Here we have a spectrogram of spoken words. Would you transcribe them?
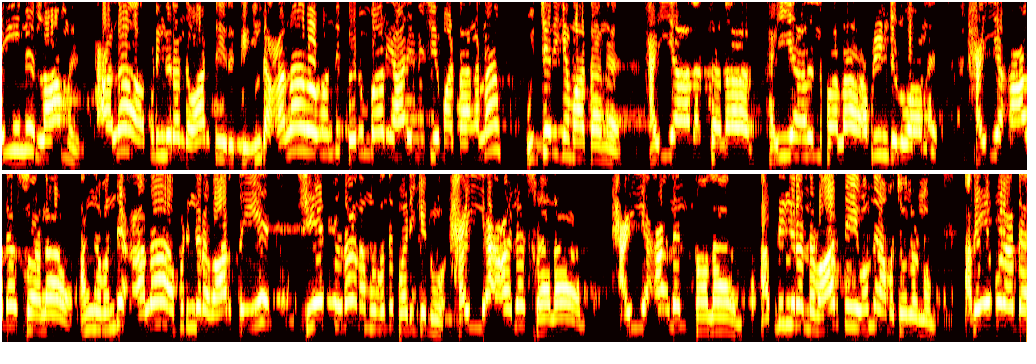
ஐனு லாமு அலா அப்படிங்கிற அந்த வார்த்தை இருக்கு. இந்த அலாவை வந்து பெரும்பாலும் யாரும் என்ன செய்ய மாட்டாங்கன்னா உச்சரிக்க மாட்டாங்க. ஹையால சலா ஹையால ஃபலா அப்படின்னு சொல்லுவாங்க. ஹையால சலா. அங்க வந்து அலா அப்படிங்கிற வார்த்தையே சேர்த்துதான் நம்ம வந்து படிக்கணும். ஹையால சலா. ஹையாலல் ஃபலா. அப்படிங்கிற அந்த வார்த்தையை வந்து நம்ம சொல்லணும். அதே போல அந்த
